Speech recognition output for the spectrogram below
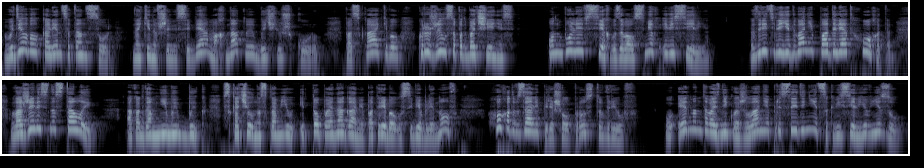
выделывал коленца танцор, накинувший на себя мохнатую бычью шкуру. Подскакивал, кружился, подбоченясь. Он более всех вызывал смех и веселье. Зрители едва не падали от хохота, ложились на столы, а когда мнимый бык вскочил на скамью и, топая ногами, потребовал себе блинов, хохот в зале перешел просто в рев. У Эдмонда возникло желание присоединиться к веселью внизу,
